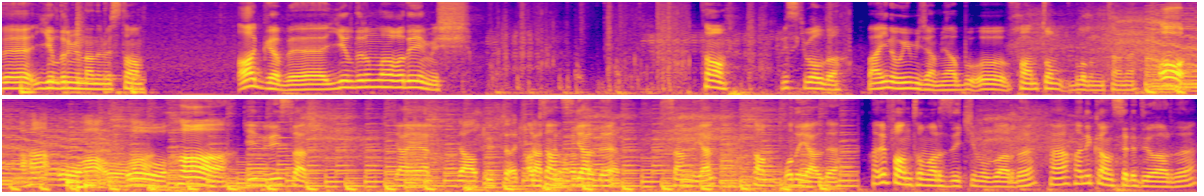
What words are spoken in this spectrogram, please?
Ve yıldırım yönlendirmesi tamam. Aga be yıldırımlı hava değilmiş. Tamam. Mis gibi oldu. Ben yine uyumayacağım ya. Bu o, fantom bulalım bir tane. Aa! Aha oha oha. Oha! Gelin reisler. Gel gel. Biz altı üstü açık Abi tanesi geldi. Sen de gel. Tam o da geldi. Hani fantomlar zeki moblardı? Ha? Hani kanser ediyorlardı?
